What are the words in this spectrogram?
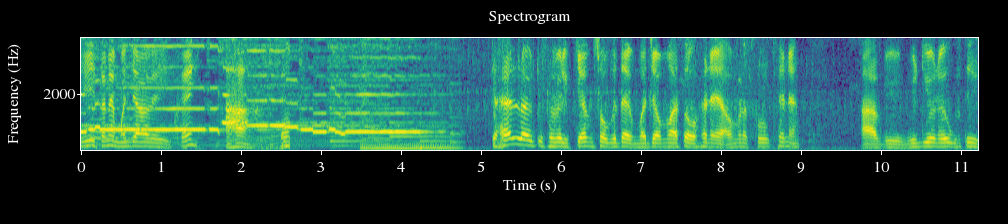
એ તને મજા આવે કઈ? હા. કે હેલો ટુ ફેમિલી કેમ છો? બધા મજામાં તો અને ને હમણાં થોડુંક છે ને આ વીડિયો ને એવું બધી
